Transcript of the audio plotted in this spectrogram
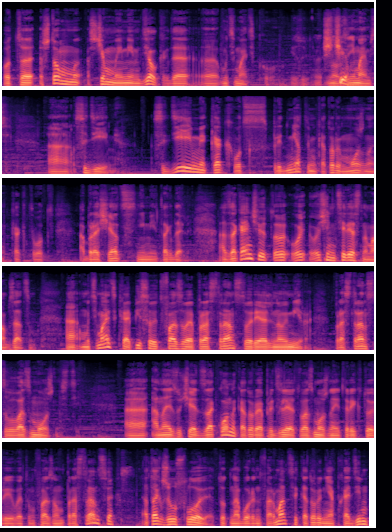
Вот э, что мы, с чем мы имеем дело, когда э, математику изу... ну, занимаемся? А, с идеями. С идеями, как вот с предметами, которые можно как-то вот обращаться с ними и так далее. А заканчивает очень интересным абзацем. А, математика описывает фазовое пространство реального мира, пространство возможностей. А, она изучает законы, которые определяют возможные траектории в этом фазовом пространстве, а также условия, тот набор информации, который необходим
